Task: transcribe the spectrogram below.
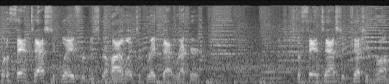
What a fantastic way for Mr. Highlight to break that record. Just a fantastic catch and run.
